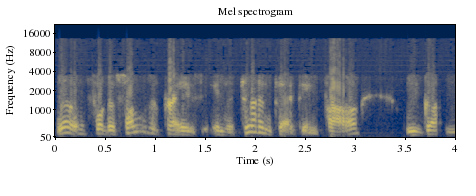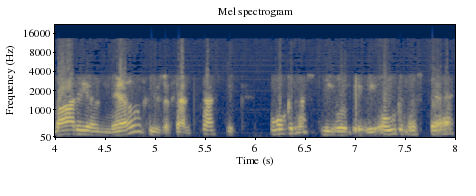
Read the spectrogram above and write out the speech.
Well, for the Songs of Praise in the Toringkerk in Paarl, we've got Mario Nell, who's a fantastic organist. He will be the organist there.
